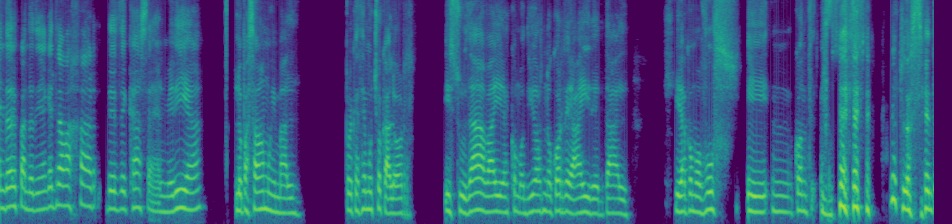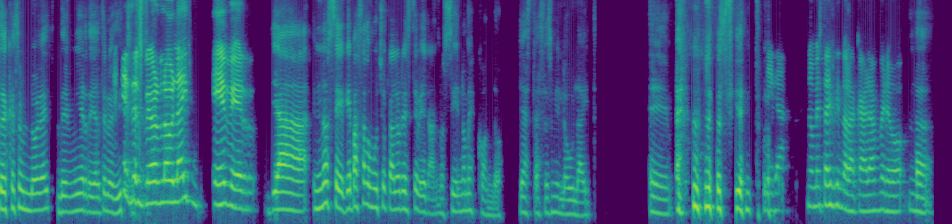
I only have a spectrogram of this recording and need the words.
Entonces, cuando tenía que trabajar desde casa en Almería, lo pasaba muy mal, porque hace mucho calor y sudaba y era como, Dios, no corre aire, tal. Y era como, uff, y mm, con- lo siento, es que es un low light de mierda, ya te lo he dicho. Es el peor low light ever. Ya, no sé, que he pasado mucho calor este verano, sí, no me escondo. Ya está, ese es mi low light. Eh, lo siento. Mira, no me estáis viendo la cara, pero Ya.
